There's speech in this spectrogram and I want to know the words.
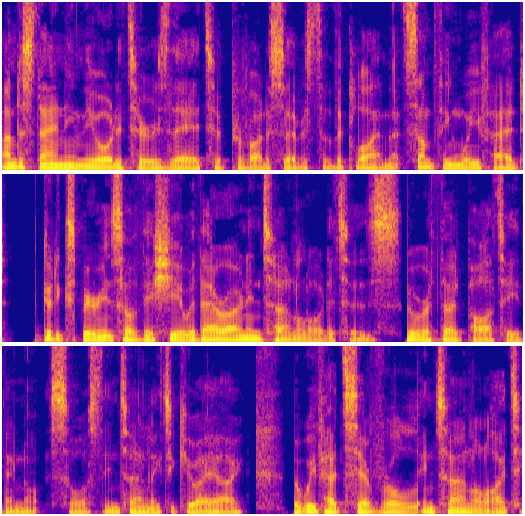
Understanding the auditor is there to provide a service to the client. That's something we've had good experience of this year with our own internal auditors who are a third party. They're not sourced internally to QAO, but we've had several internal IT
